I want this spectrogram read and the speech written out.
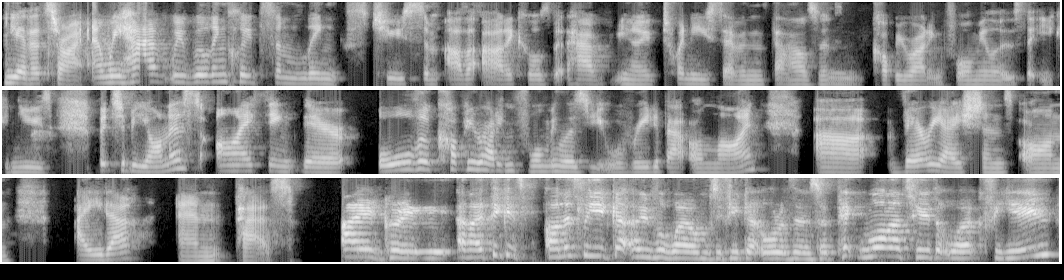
Yeah, that's right. And we have we will include some links to some other articles that have, you know, 27,000 copywriting formulas that you can use. But to be honest, I think they're all the copywriting formulas you will read about online are variations on AIDA and PAS. I agree. And I think it's honestly, you get overwhelmed if you get all of them. So pick one or two that work for you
